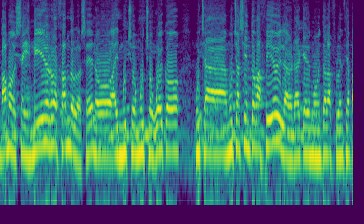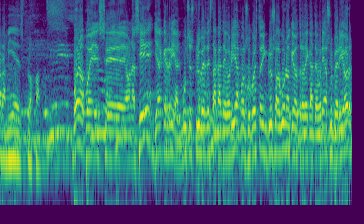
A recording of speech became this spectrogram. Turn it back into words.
vamos, 6.000 rozándolos, ¿eh? No, hay mucho, mucho hueco, mucha, mucho asiento vacío y la verdad que de momento la afluencia para mí es floja. Bueno, pues eh, aún así, ya querrían muchos clubes de esta categoría, por supuesto, incluso alguno que otro de categoría superior,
